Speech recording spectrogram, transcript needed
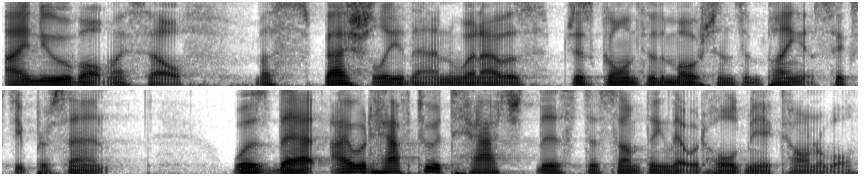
I knew about myself, especially then when I was just going through the motions and playing at 60%, was that I would have to attach this to something that would hold me accountable.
